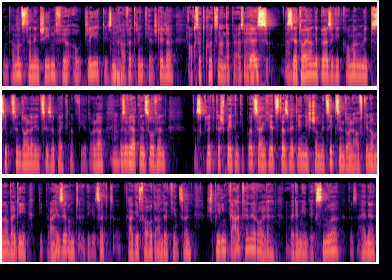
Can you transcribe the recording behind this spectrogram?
Und haben uns dann entschieden für Oatly, diesen mhm. Hafertrinkhersteller. Auch seit kurzem an der Börse. Der ja. ist ja. sehr teuer an die Börse gekommen mit 17 Dollar, jetzt ist er bei knapp 4 Dollar. Mhm. Also wir hatten insofern das Glück der späten Geburt, sage ich jetzt, dass wir den nicht schon mit 17 Dollar aufgenommen haben, weil die, die Preise und wie gesagt KGV oder andere Kennzahlen spielen gar keine Rolle ja. bei dem Index. Nur das eine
